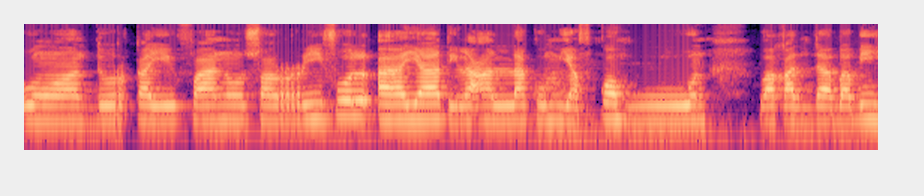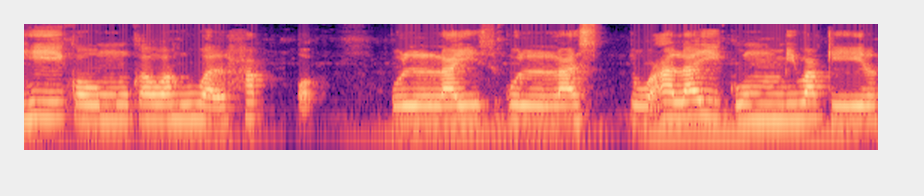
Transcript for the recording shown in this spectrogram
Undur kaifa nusarriful ayati la'allakum yafqahun. Wa kadzdzaba bihi qaumuka wa huwal haqq. Qul lais qul lastu alaikum biwakil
